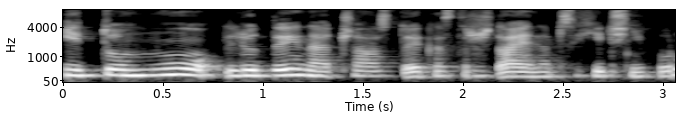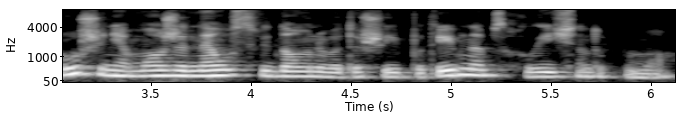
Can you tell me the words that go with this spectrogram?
І тому людина, часто, яка страждає на психічні порушення, може не усвідомлювати, що їй потрібна психологічна допомога.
